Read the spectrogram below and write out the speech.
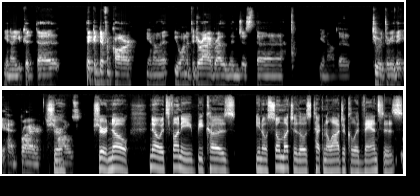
you know, you could uh, pick a different car, you know, that you wanted to drive rather than just, uh, you know, the two or three that you had prior Sure. models. Sure. No, no, it's funny because, you know, so much of those technological advances,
